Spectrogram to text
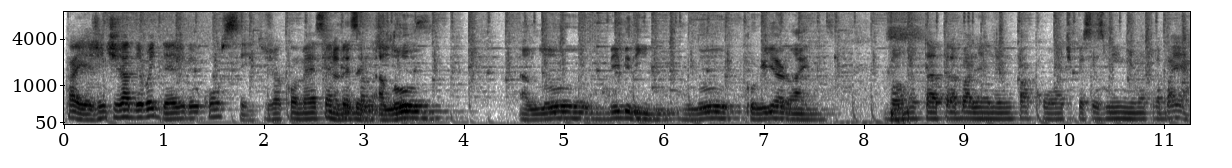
Tá aí, a gente já deu a ideia, já deu o conceito. Já começa a nos Alô, alô, Maybelline, alô, Korea Airlines. Vamos estar trabalhando em um pacote pra essas meninas trabalhar.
